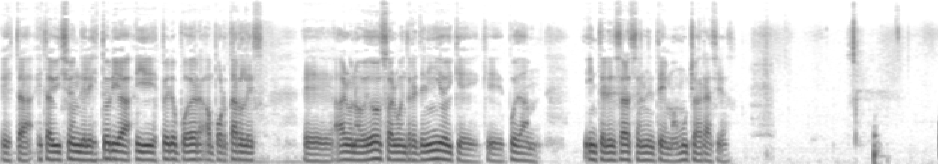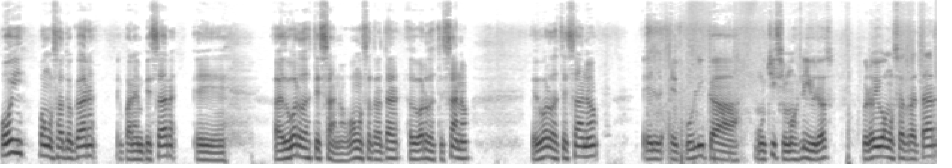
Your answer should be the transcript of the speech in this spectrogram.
esta, esta visión de la historia y espero poder aportarles eh, algo novedoso, algo entretenido y que, puedan interesarse en el tema. Muchas gracias. Hoy vamos a tocar, eh, para empezar, eh, a Eduardo Estesano. Vamos a tratar a Eduardo Estesano. Eduardo Estesano, él, publica muchísimos libros, pero hoy vamos a tratar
